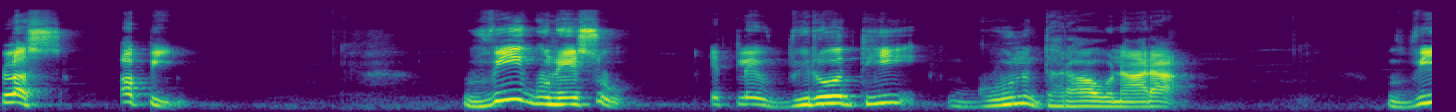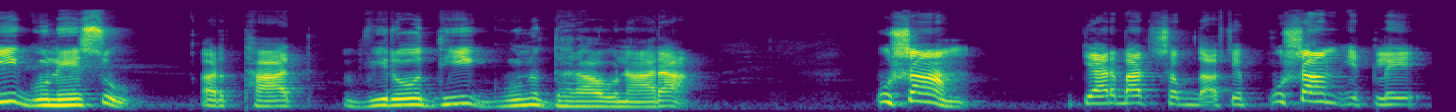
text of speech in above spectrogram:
પ્લસ અપી. વિગુણેશુ એટલે વિરોધી ગુણ ધરાવનારા. વિગુણેશુ અર્થાત વિરોધી ગુણ ધરાવનારા. પુષામ ત્યારબાદ શબ્દ આવશે. પુષામ એટલે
